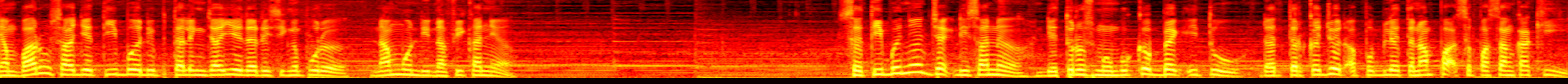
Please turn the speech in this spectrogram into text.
yang baru saja tiba di Petaling Jaya dari Singapura namun dinafikannya. Setibanya Jack di sana, dia terus membuka beg itu dan terkejut apabila ternampak sepasang kaki.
